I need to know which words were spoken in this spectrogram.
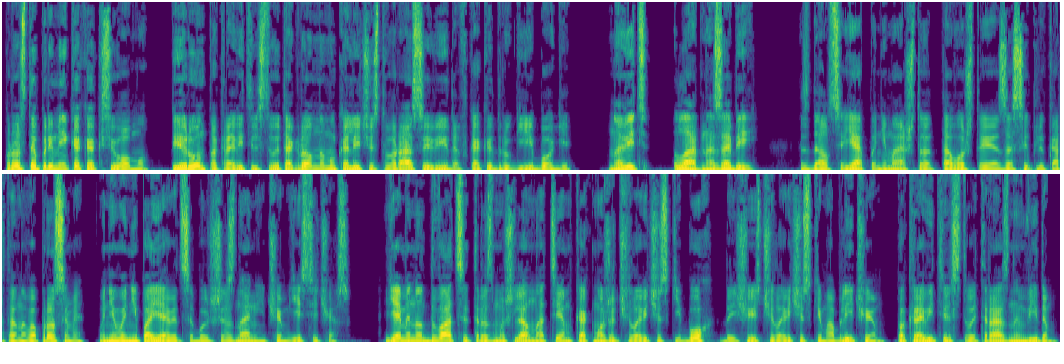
«Просто прими как аксиому. Перун покровительствует огромному количеству рас и видов, как и другие боги». «Но ведь... Ладно, забей. Сдался я, понимая, что от того, что я засыплю Картана вопросами, у него не появится больше знаний, чем есть сейчас. Я минут двадцать размышлял над тем, как может человеческий бог, да еще и с человеческим обличием, покровительствовать разным видам.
